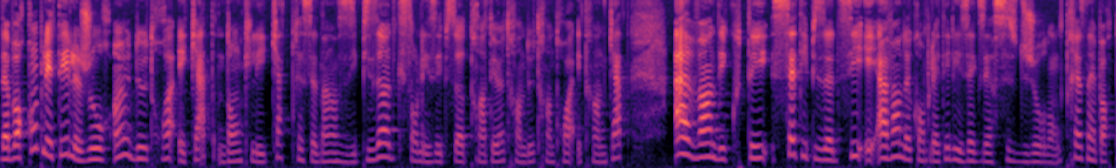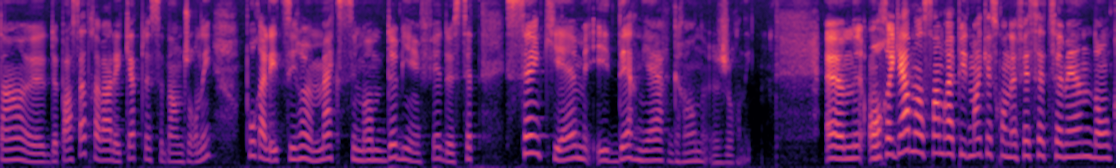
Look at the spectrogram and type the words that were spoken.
d'avoir complété le jour 1, 2, 3 et 4, donc les quatre précédents épisodes, qui sont les épisodes 31, 32, 33 et 34, avant d'écouter cet épisode-ci et avant de compléter les exercices du jour. Donc, très important euh, de passer à travers les quatre précédentes journées pour aller tirer un maximum de bienfaits de cette cinquième et dernière grande journée. Euh, on regarde ensemble rapidement qu'est-ce qu'on a fait cette semaine. Donc,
